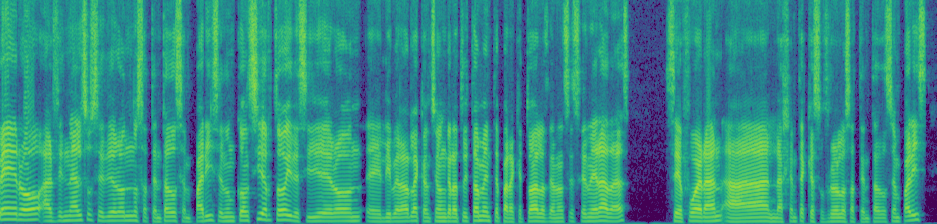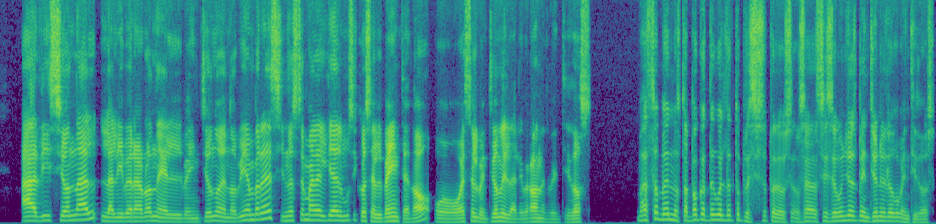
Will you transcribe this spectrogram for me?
pero al final sucedieron unos atentados en París en un concierto y decidieron eh, liberar la canción gratuitamente para que todas las ganancias generadas se fueran a la gente que sufrió los atentados en París. Adicional, la liberaron el 21 de noviembre. Si no estoy mal, el Día del Músico es el 20, ¿no? O es el 21 y la liberaron el 22. Más o menos, tampoco tengo el dato preciso, pero, o sea, si según yo es 21 y luego 22.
